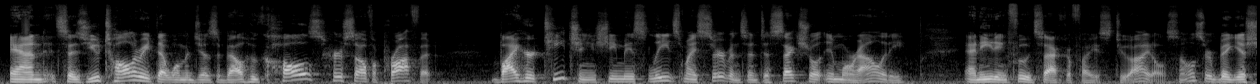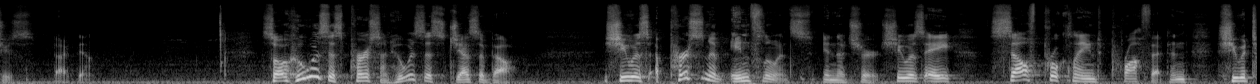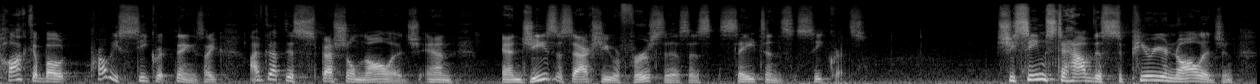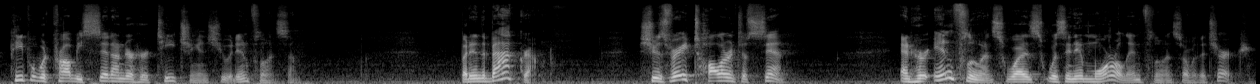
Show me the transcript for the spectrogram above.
And it says, You tolerate that woman Jezebel who calls herself a prophet. By her teaching, she misleads my servants into sexual immorality and eating food sacrificed to idols. Those are big issues back then. So, who was this person? Who was this Jezebel? She was a person of influence in the church. She was a self proclaimed prophet, and she would talk about probably secret things. Like, I've got this special knowledge, and, and Jesus actually refers to this as Satan's secrets. She seems to have this superior knowledge, and people would probably sit under her teaching and she would influence them. But in the background, she was very tolerant of sin. And her influence was, was an immoral influence over the church.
